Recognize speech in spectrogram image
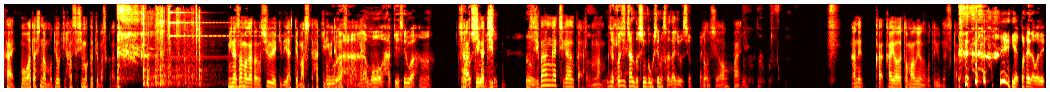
はい。もう私のはもう料金発生しまくってますからね。皆様方の収益でやってますってはっきり言ってますからね。もうはっきりしてるわ。うん。あっちがじしうん地盤が違うから、そんなじゃあ、こっちちゃんと申告してますから大丈夫ですよ。はいそうですよ。はい。うんなんでか会話が止まるようなこと言うんですか？いや、この間まで、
